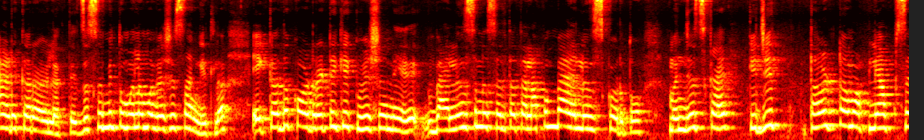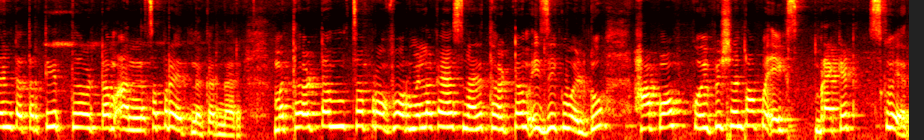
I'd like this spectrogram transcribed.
ॲड करावी लागते. जसं मी तुम्हाला मगाशी सांगितलं एखादं क्वाड्रॅटिक इक्वेशन हे बॅलन्स नसेल तर त्याला आपण बॅलन्स करतो. म्हणजेच काय? की जी थर्ड टर्म आपली अपसेंट तर ती थर्ड टर्म आणण्याचा प्रयत्न करणार आहे. मग थर्ड टर्मचा प्रो फॉर्म्युला काय असणार आहे? Third term is equal to half of coefficient of X bracket square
